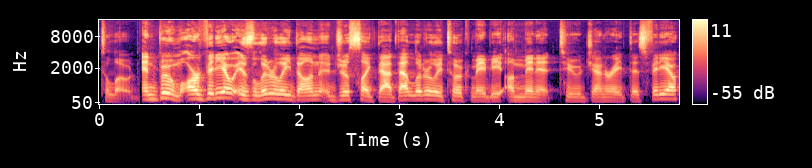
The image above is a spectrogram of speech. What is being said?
to load. And boom, our video is literally done just like that. That literally took maybe a minute to generate this video,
